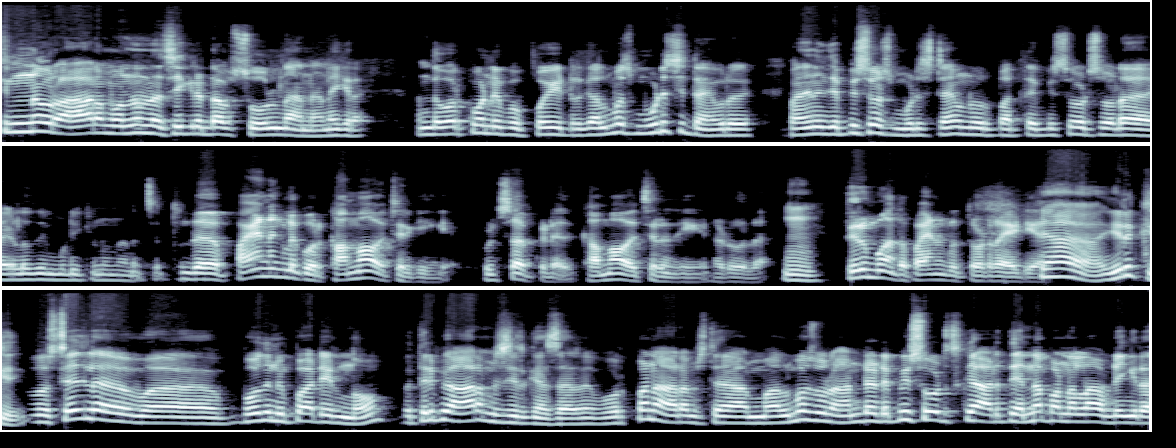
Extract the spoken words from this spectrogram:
சின்ன ஒரு ஆரம்பம் வந்து அந்த சீக்ரெட் ஆஃப் சோல் நான் நினைக்கிறேன். அந்த ஒர்க் ஒன்று இப்போ போயிட்டு இருக்கு ஆல்மோஸ்ட் முடிச்சிட்டேன். ஒரு பதினஞ்சு எபிசோட்ஸ் முடிச்சிட்டேன். இன்னொரு பத்து எபிசோட்ஸோட எழுதி முடிக்கணும்னு நினச்சிட்டு இந்த பயணங்களுக்கு ஒரு கமா வச்சிருக்கீங்க. ஃபுல் ஸ்டாப் கிடையாது. கமா வச்சிருந்தீங்க நடுவில். திரும்ப அந்த பயணங்கள் தொடர ஐடியா இருக்கு. ஒரு ஸ்டேஜில் போது நிப்பாட்டி இருந்தோம் இப்போ திருப்பி ஆரம்பிச்சிருக்கேன் சார். ஒர்க் பண்ண ஆரம்பிச்சிட்டேன். ஆல்மோஸ்ட் ஒரு ஹண்ட்ரட் எபிசோட்ஸ்க்கு அடுத்து என்ன பண்ணலாம் அப்படிங்கிற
